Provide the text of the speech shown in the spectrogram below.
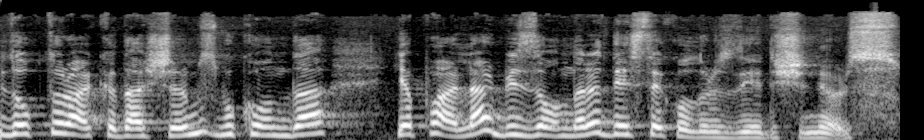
bir doktor arkadaşlarımız bu konuda yaparlar. Biz de onlara destek oluruz diye düşünüyoruz.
